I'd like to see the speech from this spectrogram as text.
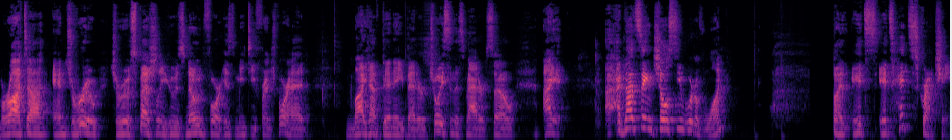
Morata and Giroud, Giroud especially, who is known for his meaty French forehead, might have been a better choice in this matter. So I, I- I'm not saying Chelsea would have won, but it's it's head scratching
